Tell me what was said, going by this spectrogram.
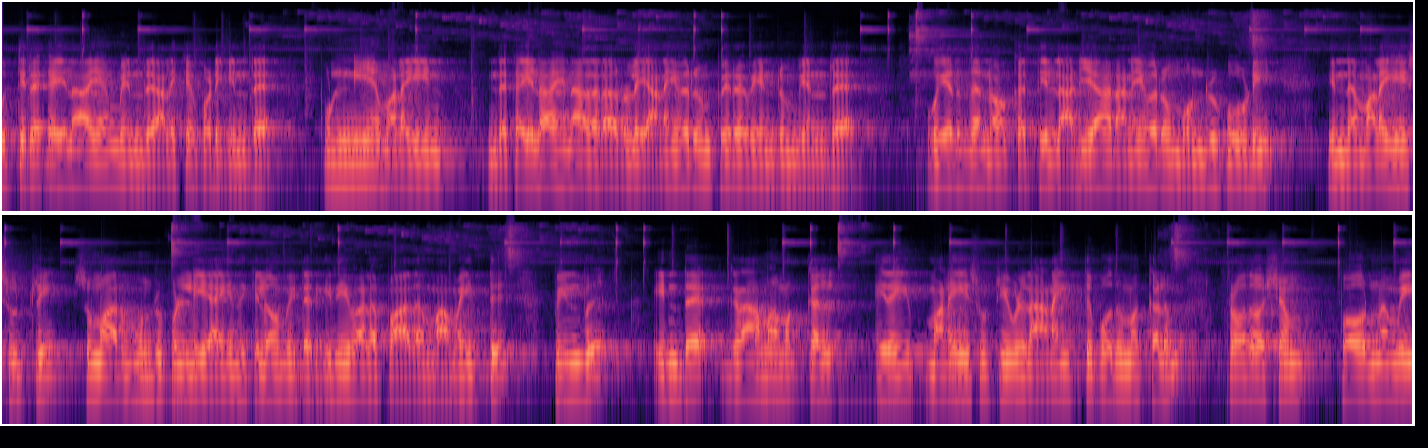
உத்திர கைலாயம் என்று அழைக்கப்படுகின்ற புண்ணிய மலையின் இந்த கைலாயநாதர் அருளை அனைவரும் பெற வேண்டும் என்ற உயர்ந்த நோக்கத்தில் அடியார் அனைவரும் ஒன்று கூடி இந்த மலையை சுற்றி சுமார் மூன்று புள்ளி ஐந்து கிலோமீட்டர் கிரிவல பாதம் அமைத்து பின்பு இந்த கிராம மக்கள் இதை மலையை சுற்றியுள்ள அனைத்து பொதுமக்களும் பிரதோஷம் பௌர்ணமி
